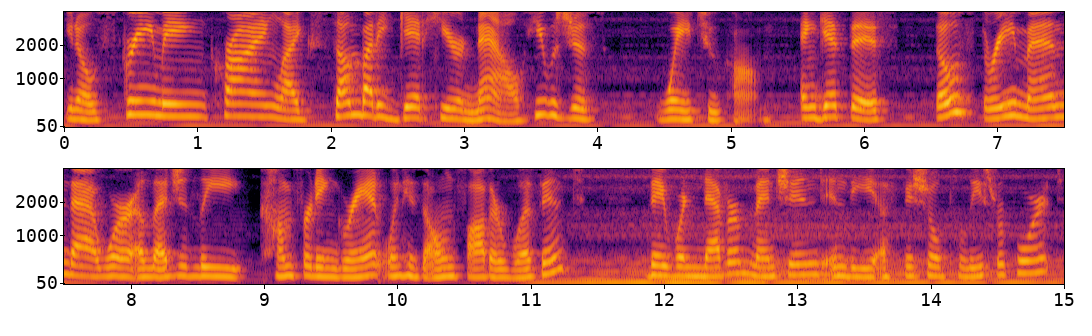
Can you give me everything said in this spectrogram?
you know screaming crying like somebody get here now he was just way too calm and get this those three men that were allegedly comforting grant when his own father wasn't they were never mentioned in the official police report.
